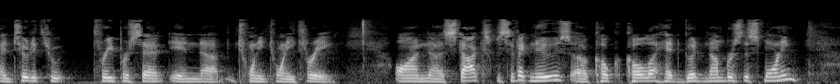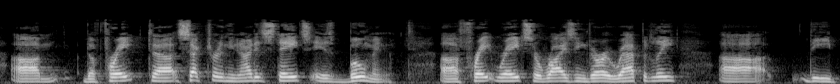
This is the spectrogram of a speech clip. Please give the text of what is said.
and 2 to 3% in uh, 2023. On uh, stock specific news, uh, Coca-Cola had good numbers this morning. Um, the freight uh, sector in the United States is booming. Uh, freight rates are rising very rapidly. The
